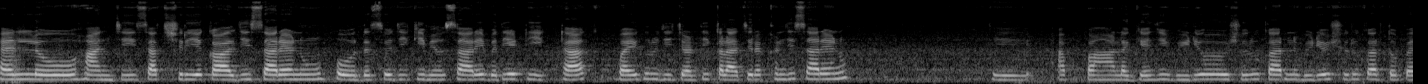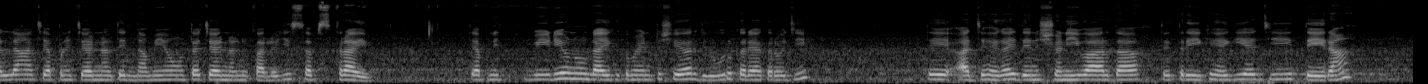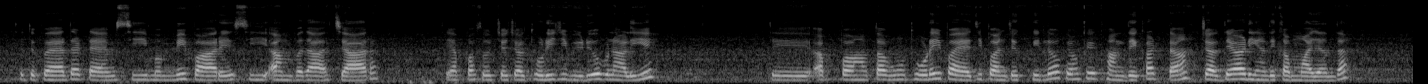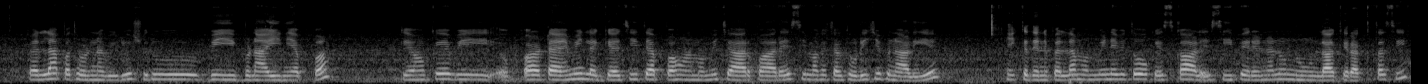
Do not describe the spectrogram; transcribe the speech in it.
Hello, ਹਾਂਜੀ, ਸਤਿ ਸ਼੍ਰੀ ਅਕਾਲ ਜੀ ਸਾਰਿਆਂ ਨੂੰ। ਹੋਰ ਦੱਸੋ ਜੀ, ਕਿਵੇਂ ਹੋ ਸਾਰੇ? ਵਧੀਆ ਠੀਕ ਠਾਕ ਵਾਹਿਗੁਰੂ ਜੀ ਚੜ੍ਹਦੀ ਕਲਾ 'ਚ ਰੱਖਣ ਜੀ ਸਾਰਿਆਂ ਨੂੰ। ਤੇ ਆਪਾਂ ਲੱਗੇ ਜੀ ਵੀਡੀਓ ਸ਼ੁਰੂ ਕਰਨ। ਵੀਡੀਓ ਸ਼ੁਰੂ ਕਰਨ ਤੋਂ ਪਹਿਲਾਂ ਜੇ ਆਪਣੇ ਚੈਨਲ ਤੇ ਨਵੇਂ ਹੋ ਤਾਂ ਚੈਨਲ ਨੂੰ ਕਰ ਲਓ ਜੀ ਸਬਸਕ੍ਰਾਈਬ। ਤੇ ਆਪਣੀ ਵੀਡੀਓ ਨੂੰ ਲਾਈਕ, ਕਮੈਂਟ, ਸ਼ੇਅਰ ਜ਼ਰੂਰ ਕਰਿਆ ਕਰੋ ਜੀ। ਤੇ ਅੱਜ ਹੈਗਾ ਜੀ ਦਿਨ ਸ਼ਨੀਵਾਰ ਦਾ ਤੇ ਤਰੀਕ ਹੈਗੀ ਹੈ ਜੀ 13 ਤੇ ਦੁਪਹਿਰ ਦਾ ਟਾਈਮ ਸੀ, ਮੰਮੀ ਪਾ ਰਹੇ ਸੀ ਅੰਬ ਦਾ ਅਚਾਰ ਤੇ ਆਪਾਂ ਸੋਚਿਆ ਚਲ ਥੋੜੀ ਜੀ ਵੀਡੀਓ ਬਣਾ ਲਈਏ ਤੇ ਆਪਾਂ ਤਾਂ ਉਹ ਥੋੜਾ ਹੀ ਪਾਇਆ ਜੀ 5 ਕਿਲੋ ਕਿਉਂਕਿ ਖਾਂਦੇ ਘੱਟ ਆ, ਚਲ ਦਿਹਾੜੀਆਂ ਦੇ ਕੰਮ ਆ ਜਾਂਦਾ। ਪਹਿਲਾਂ ਆਪਾਂ ਤੁਹਾਡੇ ਨਾਲ ਵੀਡੀਓ ਸ਼ੁਰੂ ਵੀ ਬਣਾਈ ਨਹੀਂ ਆਪਾਂ, ਕਿਉਂਕਿ ਵੀ ਟਾਈਮ ਹੀ ਲੱਗਿਆ ਜੀ ਤੇ ਆਪਾਂ ਹੁਣ ਮੰਮੀ ਚਾਰ ਪਾ ਰਹੇ ਸੀ, ਮੈਂ ਕਿਹਾ ਚਲ ਥੋੜੀ ਜਿਹੀ ਬਣਾ ਲਈਏ। ਇੱਕ ਦਿਨ ਪਹਿਲਾਂ ਮੰਮੀ ਨੇ ਵੀ ਧੋ ਕੇ ਸੁਕਾ ਲਏ ਸੀ, ਫਿਰ ਇਹਨਾਂ ਨੂੰ ਨੂਨ ਲਾ ਕੇ ਰੱਖਤਾ ਸੀ।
